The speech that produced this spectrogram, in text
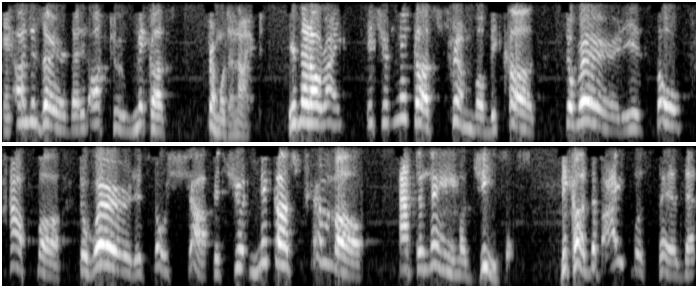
and undeserved that it ought to make us tremble tonight. Isn't that all right? It should make us tremble because the word is so powerful. The word is so sharp. It should make us tremble at the name of Jesus. Because the Bible says that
